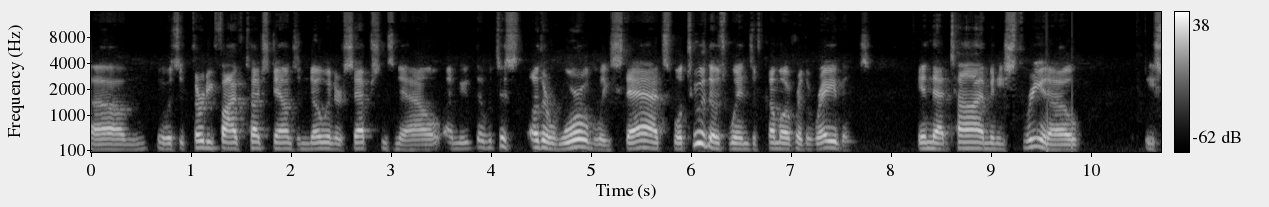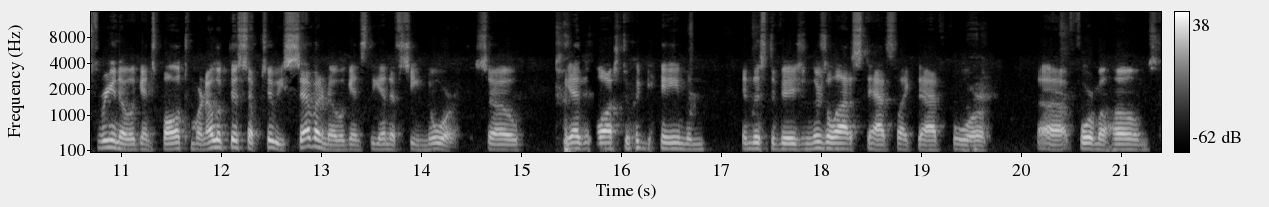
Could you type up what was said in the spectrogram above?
um, it was 35 touchdowns and no interceptions. Now, I mean, there was just otherworldly stats. Well, two of those wins have come over the Ravens in that time, and he's three and 0 He's 3 0 against Baltimore. And I looked this up too. He's 7 0 against the NFC North. So he hasn't lost to a game in, in this division. There's a lot of stats like that for uh, for Mahomes.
